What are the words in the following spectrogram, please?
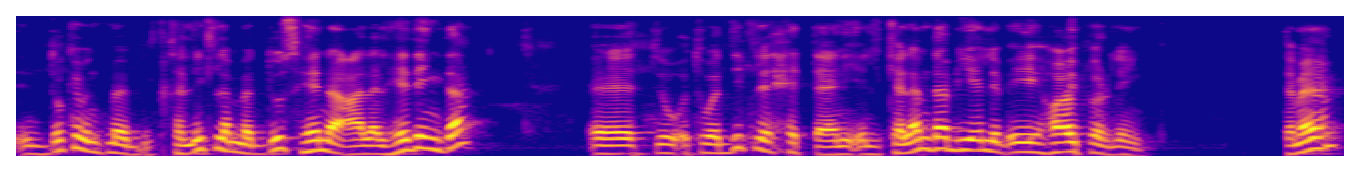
ال document map بتخليك لما تدوس هنا على ال heading ده آه، تو- توديك للحتة. يعني الكلام ده بيقلب إيه؟ hyperlink تمام؟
